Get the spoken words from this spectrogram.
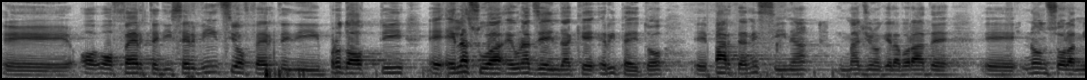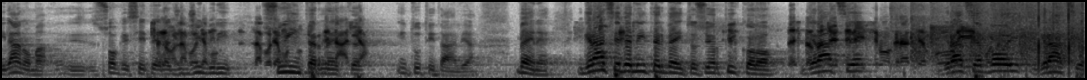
eh, offerte di servizi, offerte di prodotti e, e la sua è un'azienda che, ripeto, eh, parte da Messina, immagino che lavorate eh, non solo a Milano, ma eh, so che siete No, raggiungibili lavoriamo- lavoriamo su internet. In tutta Italia. Bene, grazie per l'intervento, signor Piccolo. Grazie. grazie a voi. Grazie a voi, grazie,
